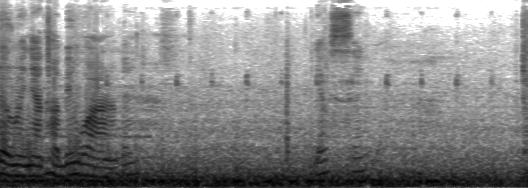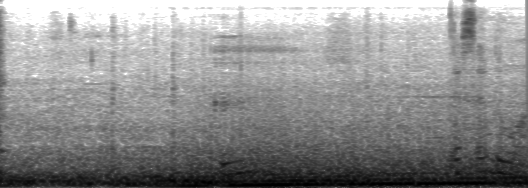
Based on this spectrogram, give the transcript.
Đường là nhà thờ biên hòa cái giáo xứ Ừ. giáo xứ biên hòa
